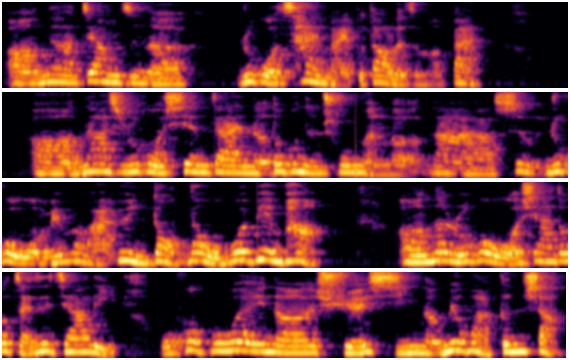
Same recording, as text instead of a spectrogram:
哦，那这样子呢，如果菜买不到了怎么办？哦，那如果现在呢都不能出门了，那是如果我没办法运动，那我不会变胖。哦，那如果我现在都宅在家里，我会不会呢学习呢没有办法跟上？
